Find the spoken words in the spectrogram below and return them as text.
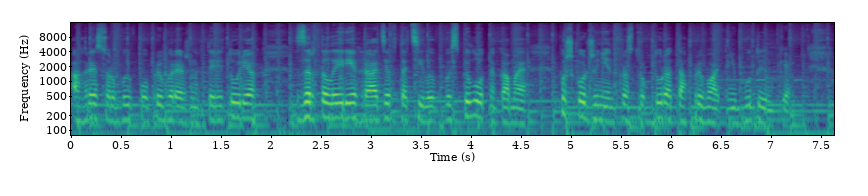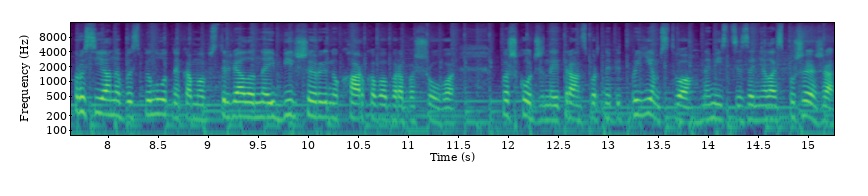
Агресор бив по прибережних територіях з артилерії, градів та цілив безпілотниками. Пошкоджені інфраструктура та приватні будинки. Росіяни безпілотниками обстріляли найбільший ринок Харкова Барабашова. Пошкоджене транспортне підприємство. На місці зайнялась пожежа.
